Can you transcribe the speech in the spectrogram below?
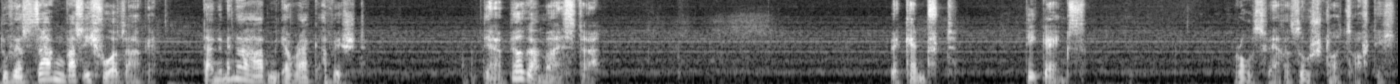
Du wirst sagen, was ich vorsage. Deine Männer haben ihr Rack erwischt. Der Bürgermeister bekämpft die Gangs. Rose wäre so stolz auf dich.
